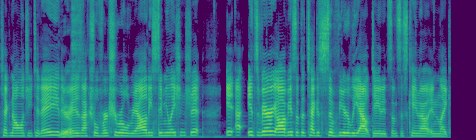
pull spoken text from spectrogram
technology today, there is Yes. actual virtual reality simulation shit. It uh, it's very obvious that the tech is severely outdated since this came out in like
